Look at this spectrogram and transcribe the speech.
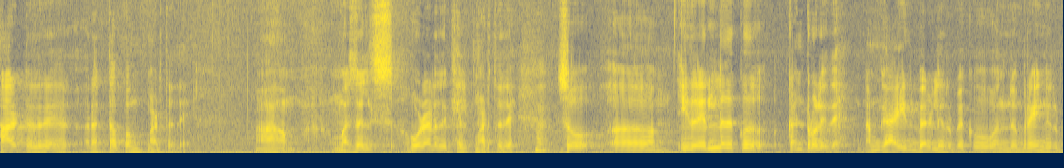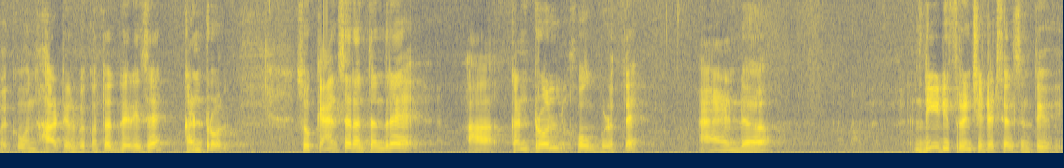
ಹಾರ್ಟ್ ಅಂದರೆ ರಕ್ತ ಪಂಪ್ ಮಾಡ್ತದೆ. ಮಸಲ್ಸ್ ಓಡಾಡೋದಕ್ಕೆ ಹೆಲ್ಪ್ ಮಾಡ್ತದೆ. ಸೊ ಇದೆಲ್ಲದಕ್ಕೂ ಕಂಟ್ರೋಲ್ ಇದೆ. ನಮಗೆ ಐದು ಬೆರಳಿರಬೇಕು ಒಂದು ಬ್ರೈನ್ ಇರಬೇಕು, ಒಂದು ಹಾರ್ಟ್ ಇರಬೇಕು ಅಂತ there is a control so cancer ಅಂತಂದರೆ ಆ ಕಂಟ್ರೋಲ್ ಹೋಗ್ಬಿಡುತ್ತೆ. ಆ್ಯಂಡ್ ಡಿ ಡಿಫ್ರೆನ್ಷಿಯೇಟೆಡ್ ಸೆಲ್ಸ್ ಅಂತೀವಿ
